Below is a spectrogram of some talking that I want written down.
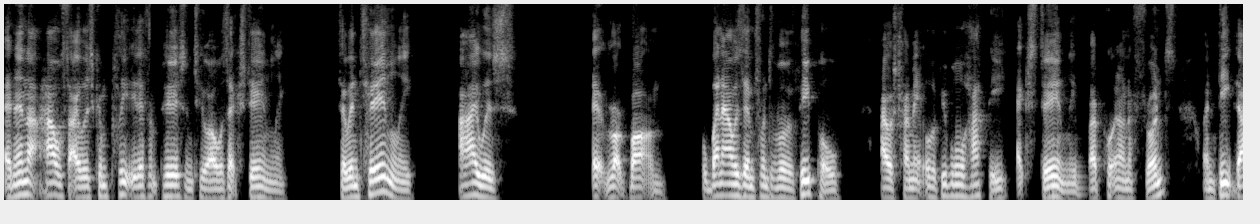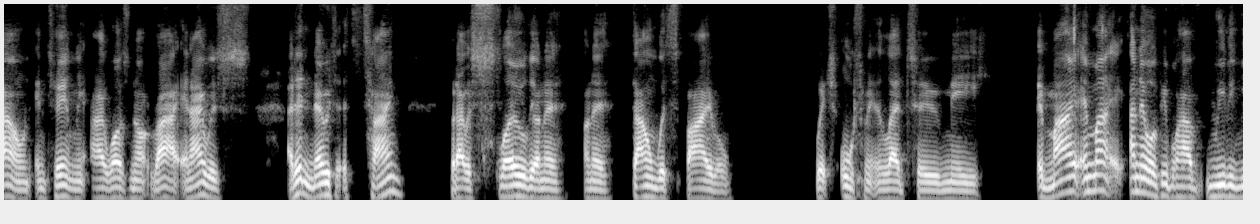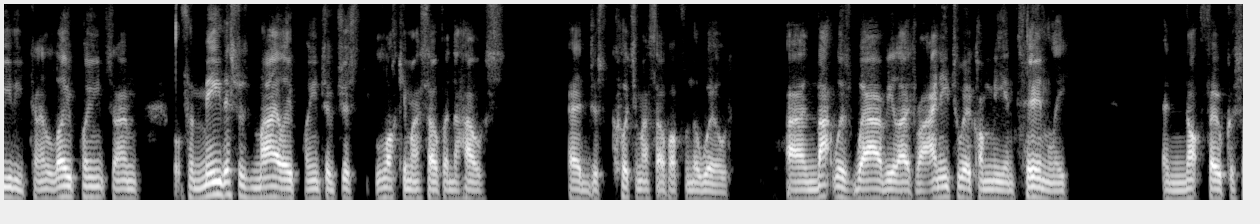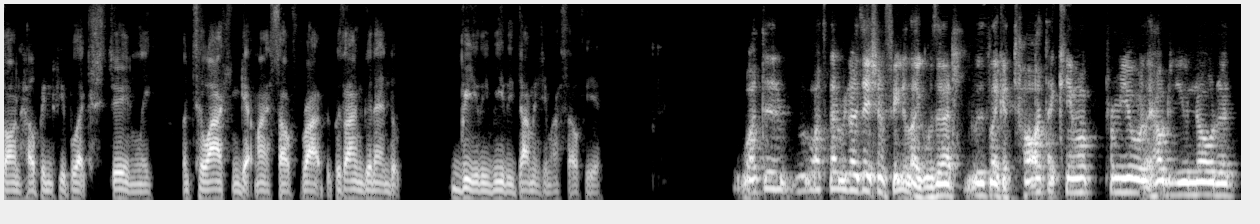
And in that house, I was completely different person to who I was externally. So internally, I was at rock bottom. But when I was in front of other people, I was trying to make other people happy externally by putting on a front. When deep down, internally, I was not right. And I was, I didn't know it at the time, but I was slowly on a on a downward spiral, which ultimately led to me in my in my I know people have really really kind of low points, um, but for me this was my low point of just locking myself in the house and just cutting myself off from the world, and that was where I realized right I need to work on me internally and not focus on helping people externally until I can get myself right because I'm going to end up really really damaging myself here. What did what did that realization feel like? Was that was like a thought that came up from you, or how did you know that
